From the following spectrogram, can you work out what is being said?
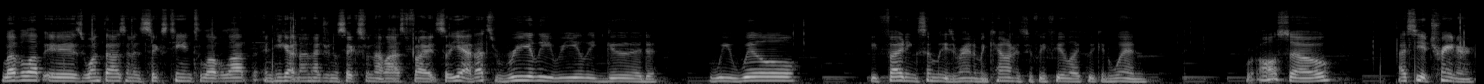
Level up is 1016 to level up, and he got 906 from that last fight. So, yeah, that's really, really good. We will be fighting some of these random encounters if we feel like we can win. We're also. I see a trainer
